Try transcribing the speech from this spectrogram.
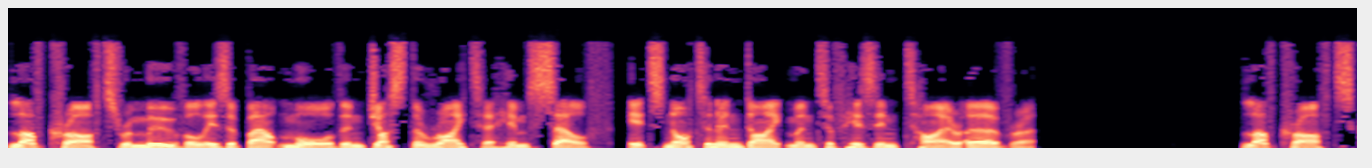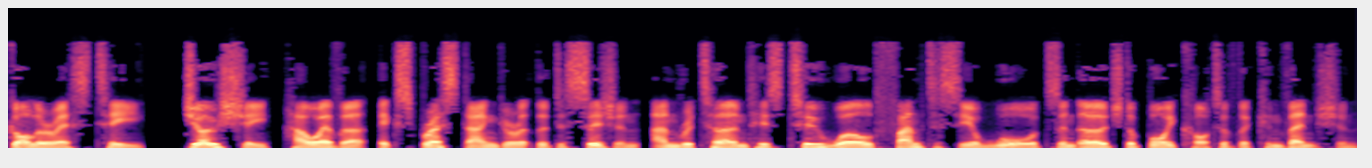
"...Lovecraft's removal is about more than just the writer himself, it's not an indictment of his entire oeuvre." Lovecraft scholar S. T. Joshi, however, expressed anger at the decision, and returned his two World Fantasy Awards and urged a boycott of the convention.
